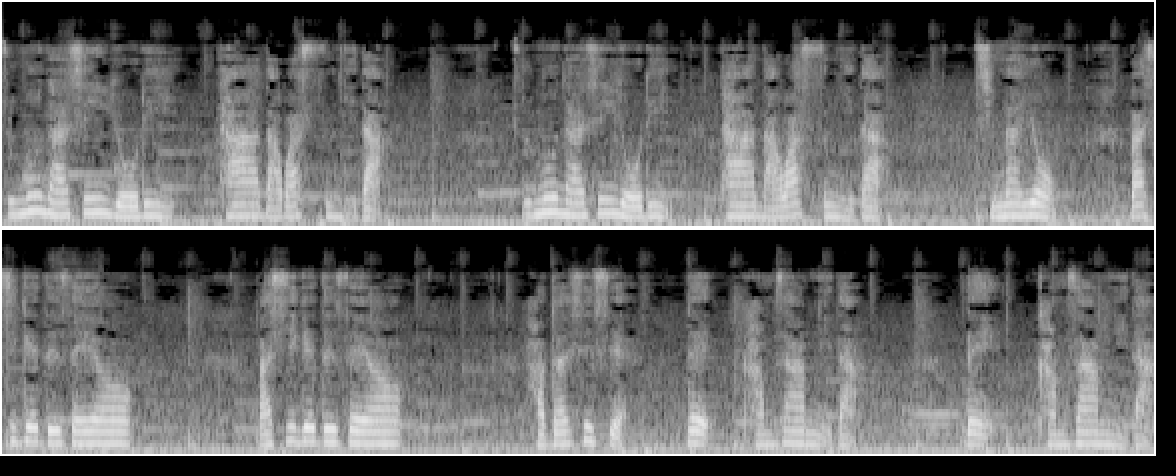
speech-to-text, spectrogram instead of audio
주문하신요리다나왔습니 다。 주문하신요리다나왔습니 다。 请慢用，马西给德塞哦，马西给德塞哦。好的，谢谢。네감사합니 다。 네감사합니 다。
